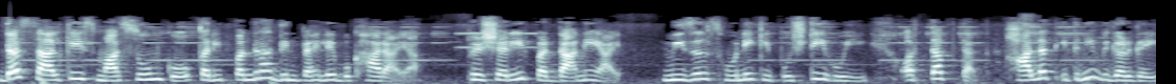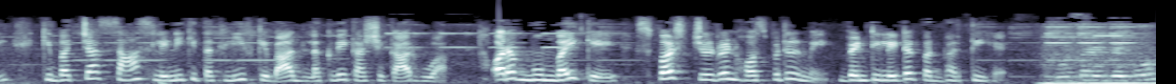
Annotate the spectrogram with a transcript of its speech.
दस साल के इस मासूम को करीब पंद्रह दिन पहले बुखार आया। फिर शरीर पर दाने आए मीजल्स होने की पुष्टि हुई और तब तक हालत इतनी बिगड़ गई कि बच्चा सांस लेने की तकलीफ़ के बाद लकवे का शिकार हुआ और अब मुंबई के स्पर्श चिल्ड्रन हॉस्पिटल में वेंटिलेटर पर भर्ती है। देखो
